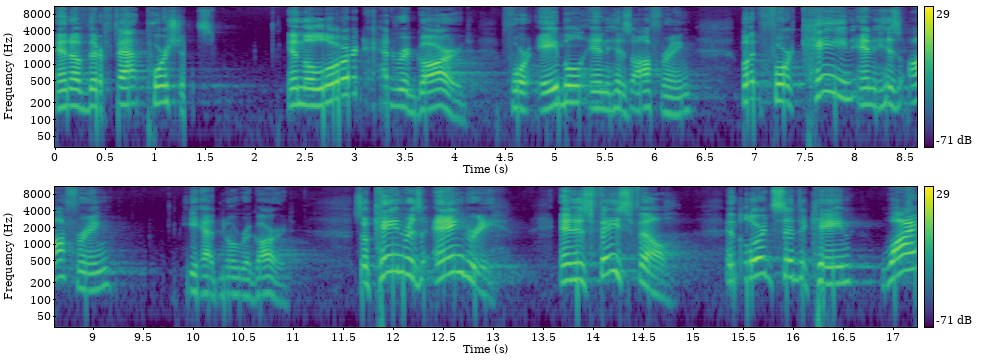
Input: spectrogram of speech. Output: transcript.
and of their fat portions. And the Lord had regard for Abel and his offering, but for Cain and his offering, he had no regard. So Cain was angry, and his face fell. And the Lord said to Cain, Why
